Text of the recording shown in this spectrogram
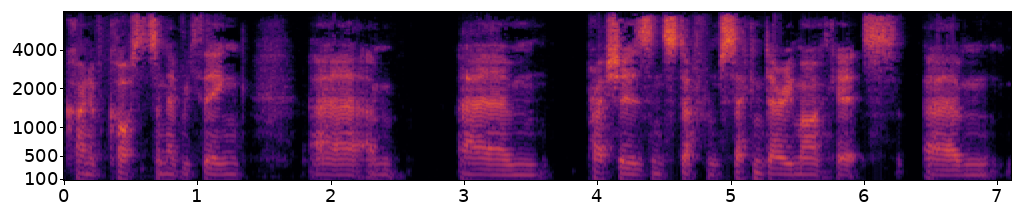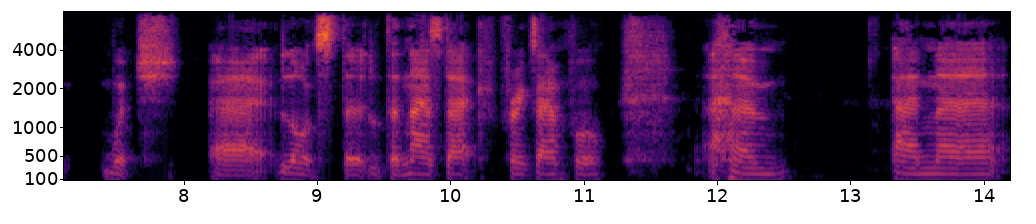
kind of costs and everything, uh, um, um, pressures and stuff from secondary markets, um, which launched the the Nasdaq, for example, um, and that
